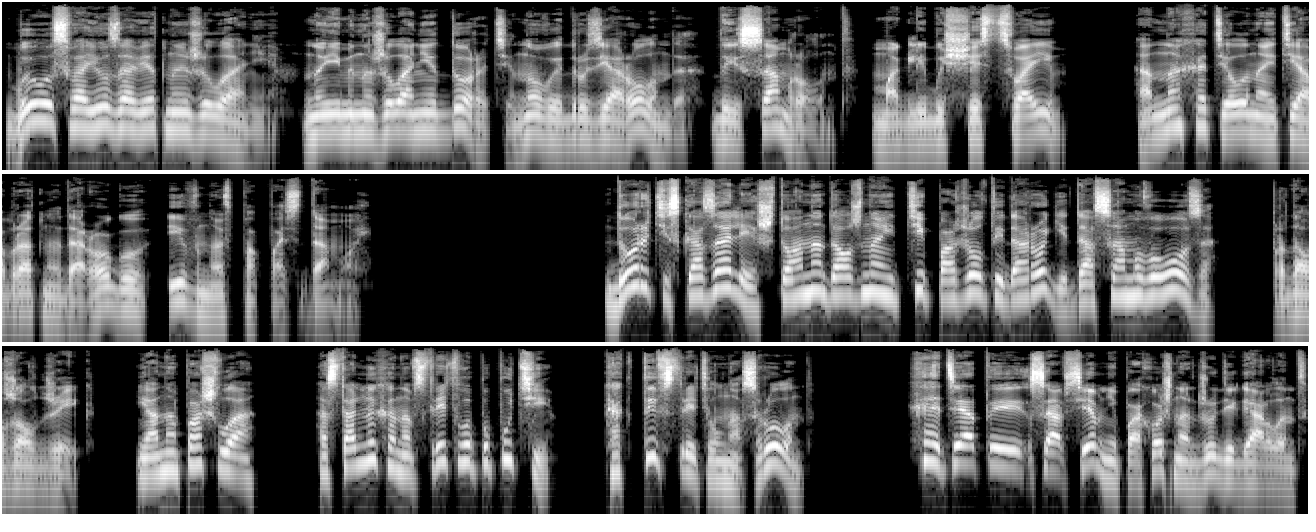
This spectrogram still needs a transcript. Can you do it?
Было свое заветное желание, но именно желание Дороти новые друзья Роланда, да и сам Роланд, могли бы счесть своим. Она хотела найти обратную дорогу и вновь попасть домой. «Дороти сказали, что она должна идти по желтой дороге до самого Оза», — продолжал Джейк. «И она пошла. Остальных она встретила по пути. Как ты встретил нас, Роланд?» «Хотя ты совсем не похож на Джуди Гарланд»,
